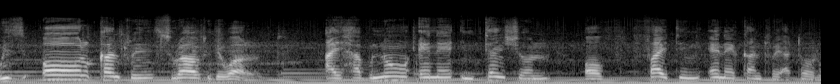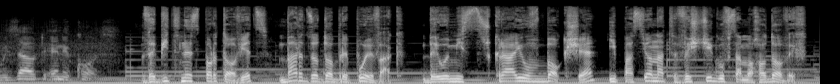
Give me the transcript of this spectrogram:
with all countries throughout the world. I have no any intention of fighting any country at all without any cause. Wybitny sportowiec, bardzo dobry pływak, były mistrz kraju w boksie i pasjonat wyścigów samochodowych.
